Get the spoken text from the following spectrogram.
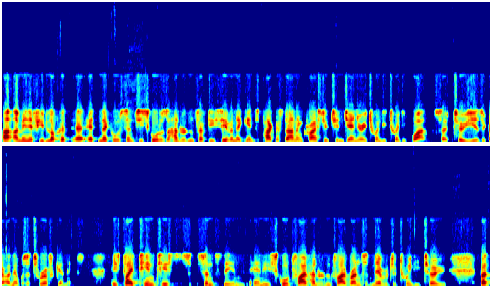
Uh, I mean, if you look at, at Nicholls since he scored as 157 against Pakistan and Christchurch in January 2021, so two years ago, and that was a terrific innings. He's played 10 tests since then, and he's scored 505 runs at an average of 22. But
